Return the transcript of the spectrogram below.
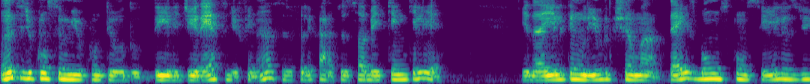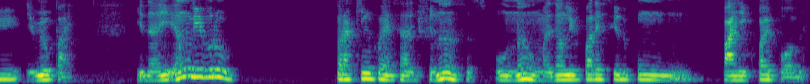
antes de consumir o conteúdo dele direto de finanças, eu falei, cara, preciso saber quem que ele é. E daí ele tem um livro que chama 10 Bons Conselhos de, de Meu Pai. E daí é um livro para quem conhece a área de finanças ou não, mas é um livro parecido com Pai Rico, Pai Pobre,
